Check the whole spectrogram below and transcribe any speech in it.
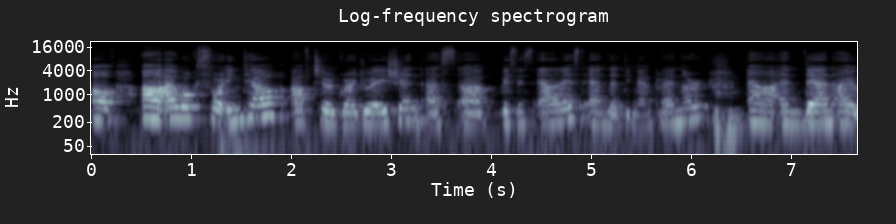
Oh, uh, I worked for Intel after graduation as a business analyst and a demand planner, mm-hmm. uh, and then I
